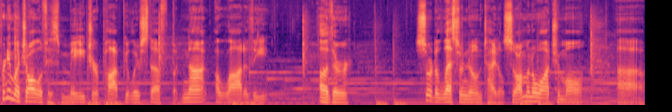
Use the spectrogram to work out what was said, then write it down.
pretty much all of his major popular stuff, but not a lot of the other sort of lesser known titles. So I'm going to watch them all uh,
